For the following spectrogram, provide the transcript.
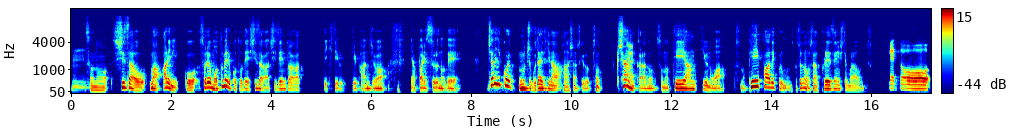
うん。その視座を、まあ、ある意味、こう、それを求めることで視座が自然と上がってきてるっていう感じは、やっぱりするので、ちなみにこれ、もうちょっと具体的な話なんですけど、その、社員からのその提案っていうのは、そのペーパーで来るものですか？それともそれはプレゼンしてもらうんですか？えっと、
